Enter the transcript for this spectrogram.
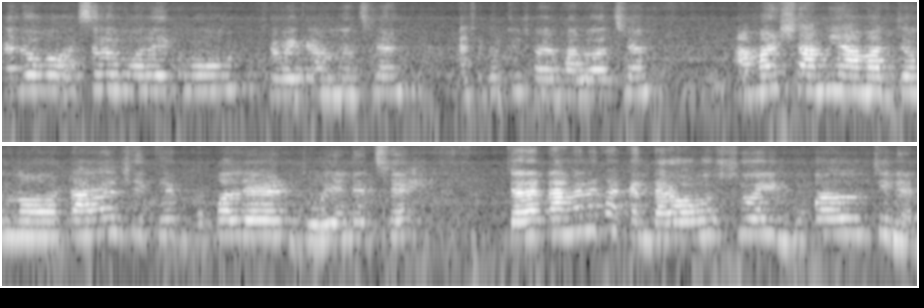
হ্যালো, আসসালামু আলাইকুম। সবাই কেমন আছেন? আশা করছি সবাই ভালো আছেন। আমার স্বামী আমার জন্য টাঙ্গাইল থেকে গোপালের দই এনেছে। যারা টাঙ্গাইলে থাকেন, তারা অবশ্যই গোপাল চিনেন।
